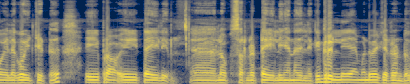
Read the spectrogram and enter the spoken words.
ഓയിലൊക്കെ ഒഴിച്ചിട്ട് ഈ പ്രോ ഈ ടൈൽ ലോബ്സറിന്റെ ടൈൽ ഞാൻ അതിലേക്ക് ഗ്രില്ല് ചെയ്യാൻ വേണ്ടി വെച്ചിട്ടുണ്ട്.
